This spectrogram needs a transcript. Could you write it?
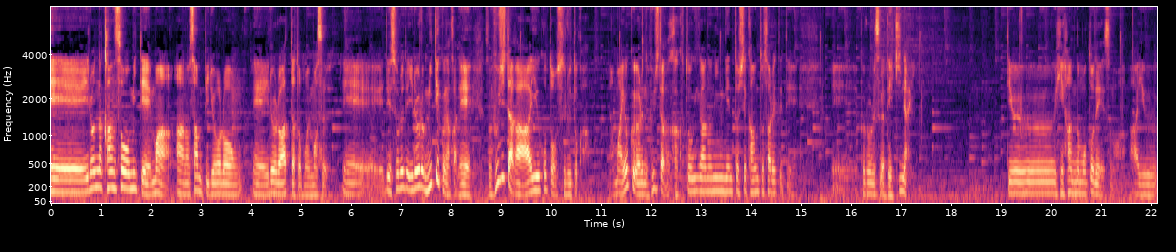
えー、いろんな感想を見て、まあ、あの賛否両論、えー、いろいろあったと思います。えー、でそれでいろいろ見ていく中でその藤田がああいうことをするとか、まあ、よく言われるの藤田が格闘技側の人間としてカウントされてて、えー、プロレスができないっていう批判のもとでそのああいう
